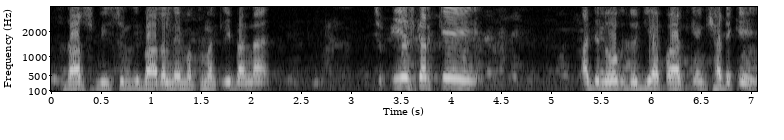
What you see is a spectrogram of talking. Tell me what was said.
ਸਰਦਾਰ ਸੁਖਬੀਰ ਸਿੰਘ ਜੀ ਬਾਦਲ ਨੇ ਮੁੱਖ ਮੰਤਰੀ ਬਣਨਾ ਸੋ ਇਸ ਕਰਕੇ ਅੱਜ ਲੋਕ ਦੂਜੀਆਂ ਪਾਰਟੀਆਂ ਛੱਡ ਕੇ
